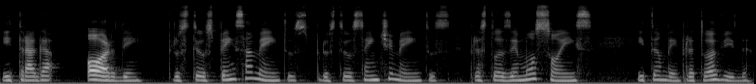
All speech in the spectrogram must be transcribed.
E traga ordem para os teus pensamentos, para os teus sentimentos, para as tuas emoções e também para a tua vida.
